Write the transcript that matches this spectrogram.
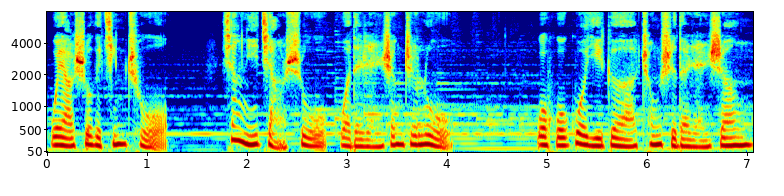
我要说个清楚。向你讲述我的人生之路，我活过一个充实的人生，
